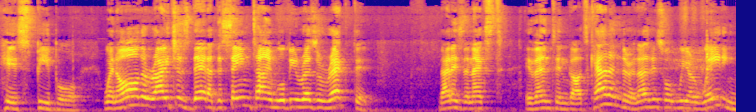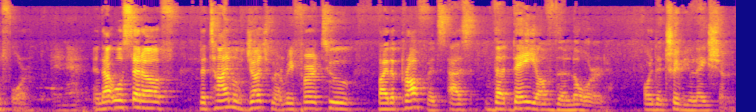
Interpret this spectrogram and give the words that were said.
his people, when all the righteous dead at the same time will be resurrected. That is the next event in God's calendar. That is what we are waiting for. Amen. And that will set off the time of judgment referred to by the prophets as the day of the Lord. or the tribulation.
